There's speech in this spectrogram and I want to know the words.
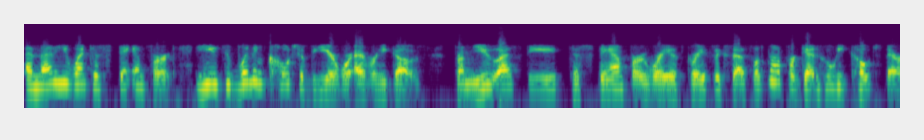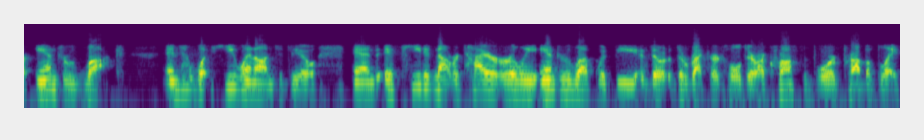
And then he went to Stanford. He's winning coach of the year wherever he goes. From USC to Stanford, where he has great success. Let's not forget who he coached there, Andrew Luck and what he went on to do. And if he did not retire early, Andrew Luck would be the, the record holder across the board probably.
